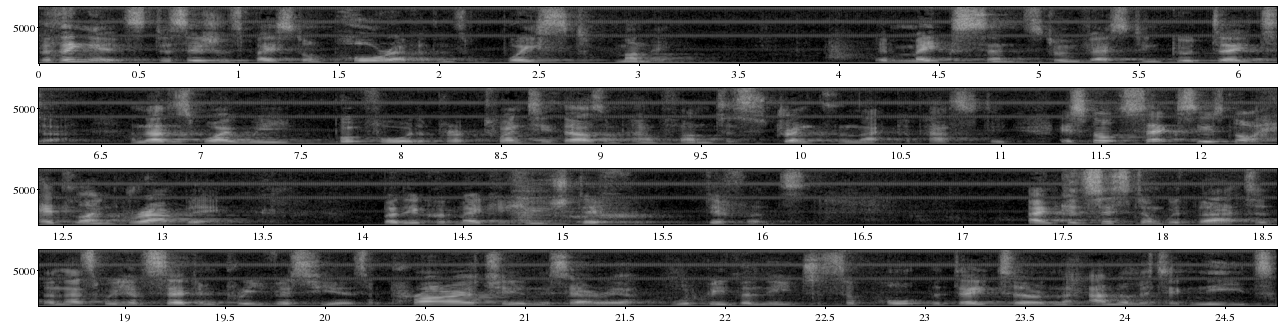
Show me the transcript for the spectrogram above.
The thing is, decisions based on poor evidence waste money. It makes sense to invest in good data. And that is why we put forward a £20,000 fund to strengthen that capacity. It's not sexy, it's not headline grabbing, but it could make a huge dif difference. And consistent with that, and as we have said in previous years, a priority in this area would be the need to support the data and the analytic needs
